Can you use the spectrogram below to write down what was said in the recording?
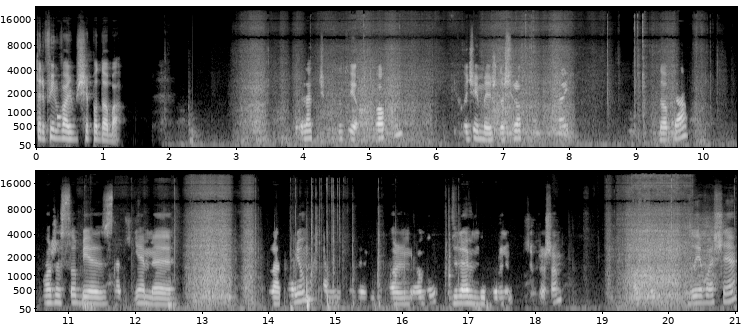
ten film wam się podoba. Tak się prezentuje i wchodzimy już do środka tutaj. Dobra. Może sobie zaczniemy laboratorium, tam dolnym rogu, w lewym górnym, przepraszam. O, tu pokazuję właśnie.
